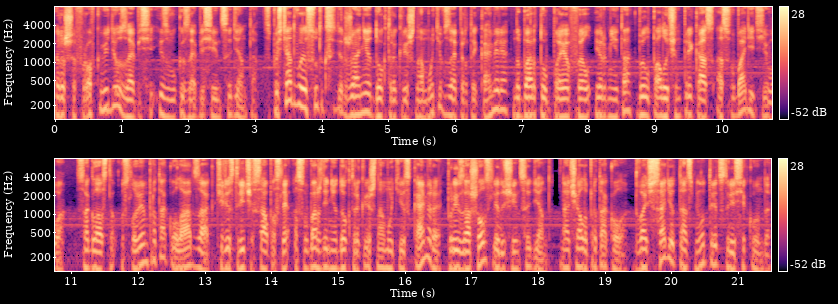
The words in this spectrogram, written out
расшифровка видеозаписи и звукозаписи инцидента. Спустя двое суток содержания доктора Кришнамути в запертой камере на борту ПФЛ Эрмита был получен приказ освободить его, согласно условиям протокола АДЗАК. Через три часа после освобождения доктора Кришнамути из камеры произошел следующий инцидент. Начало протокола. 2 часа 19 минут 33 секунды.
